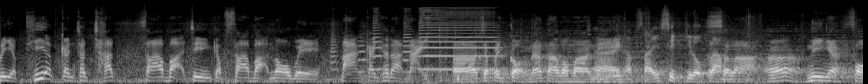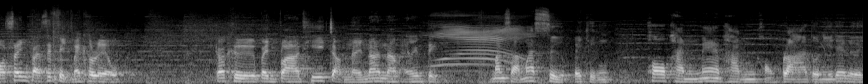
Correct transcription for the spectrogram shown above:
เปรียบเทียบกันชัดๆ ซาบะจีนกับซาบะนอร์เวย์ต่างกันขนาดไหน อ่าจะเป็นกล่องหน้าตาประมาณใช่นี้ครับไซส์10กิโลกรัม สลากอ่านี่ไง f o r s e n Pacific Mackerel ก็คือเป็นปลาที่จับในน่านน้ำแอตแลนติก มันสามารถสืบไปถึงพ่อพันธุ์แม่พันธุ์ของปลาตัวนี้ได้เลย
